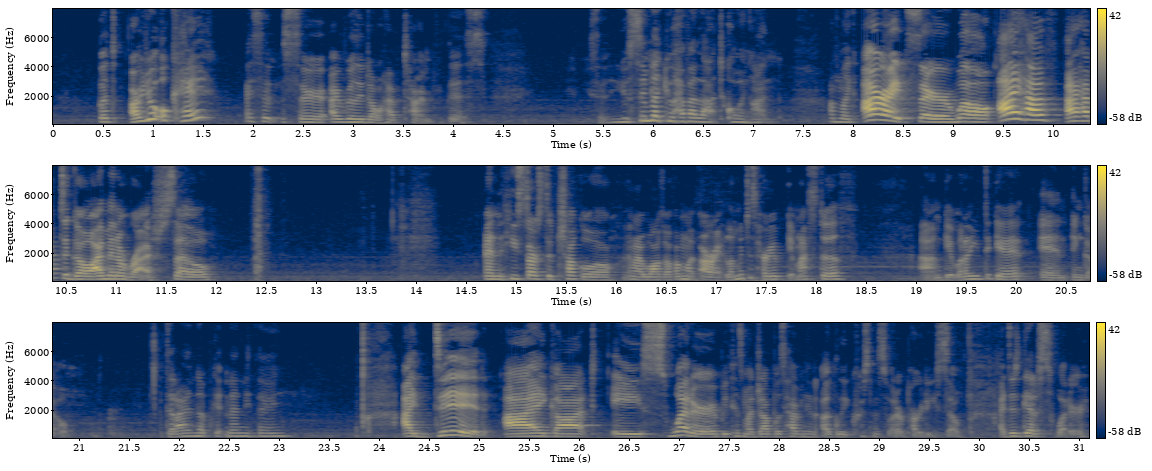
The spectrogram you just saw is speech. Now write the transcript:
but are you okay? I said, sir, I really don't have time for this. He said, you seem like you have a lot going on. I'm like, all right, sir. Well, I have, I have to go. I'm in a rush, so. And he starts to chuckle and I walk off. I'm like, all right, let me just hurry up, get my stuff, um, get what I need to get and, and go. Did I end up getting anything? I did. I got a sweater because my job was having an ugly Christmas sweater party. So I did get a sweater.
